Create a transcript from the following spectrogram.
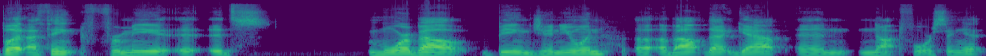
but I think for me, it, it's more about being genuine uh, about that gap and not forcing it.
